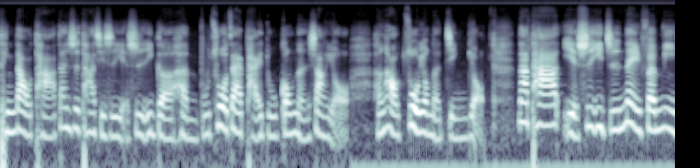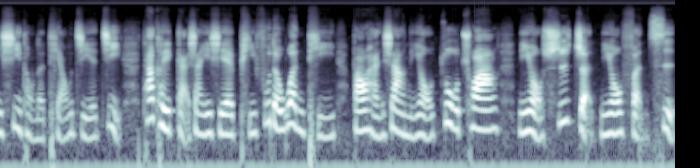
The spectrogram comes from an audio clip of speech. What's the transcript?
听到它，但是它其实也是一个很不错在排毒功能上有很好作用的精油。那它也是一支内分泌系统的调节剂，它可以改善一些皮肤的问题，包含像你有痤疮、你有湿疹、你有粉刺。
